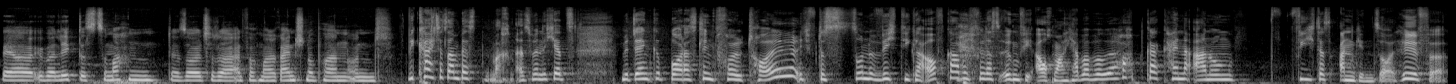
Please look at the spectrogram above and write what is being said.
wer überlegt, das zu machen, der sollte da einfach mal reinschnuppern und. Wie kann ich das am besten machen? Also wenn ich jetzt mir denke, boah, das klingt voll toll, ich, das ist so eine wichtige Aufgabe, ich will das irgendwie auch machen. Ich habe aber überhaupt gar keine Ahnung, wie ich das angehen soll. Hilfe.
